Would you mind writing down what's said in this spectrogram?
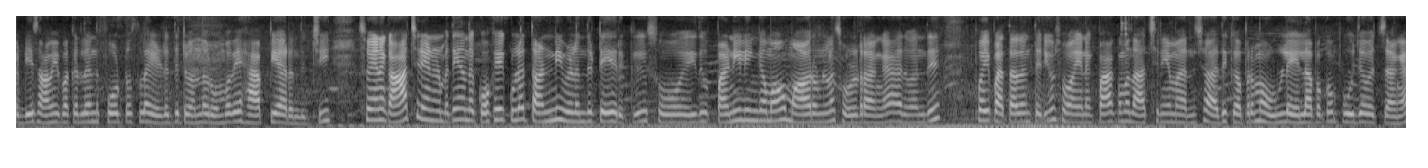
அப்படியே சாமி பக்கத்தில் இருந்து ஃபோட்டோஸ்லாம் எடுத்துகிட்டு வந்தால் ரொம்பவே ஹாப்பியாக இருந்துச்சு. ஸோ எனக்கு ஆச்சரியம் என்னென்னு பார்த்தீங்கன்னா அந்த குகைக்குள்ளே தண்ணி விழுந்துகிட்டே இருக்குது ஸோ இது பனிலிங்கமாகவும் மாறும்லாம் சொல்கிறாங்க அது வந்து போய் பார்த்தா தான் தெரியும். ஸோ எனக்கு பார்க்கும்போது ஆச்சரியமாக இருந்துச்சு. அதுக்கப்புறமா உள்ளே எல்லா பக்கம் பூஜை வச்சாங்க.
